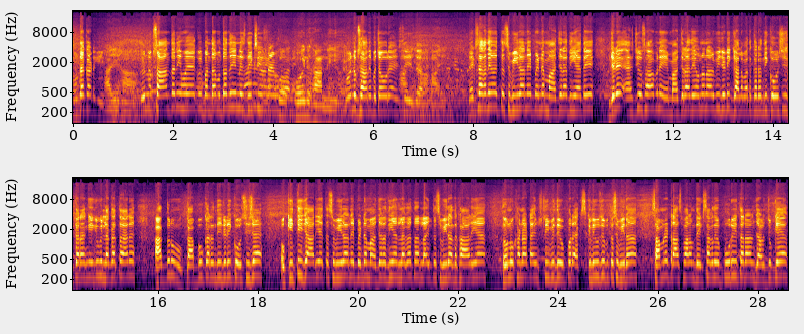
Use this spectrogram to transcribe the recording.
ਹੁਣ ਤਾਂ ਘਟ ਗਈ? ਹਾਂਜੀ ਹਾਂ। ਕੋਈ ਨੁਕਸਾਨ ਤਾਂ ਨਹੀਂ ਹੋਇਆ? ਕੋਈ ਬੰਦਾ ਮੁੱਦਾ ਤਾਂ ਨਹੀਂ ਨਜ਼ਦੀਕ ਸੀ ਉਸ ਟਾਈਮ ਕੋਈ ਨੁਕਸਾਨ ਨਹੀਂ ਹੋਇਆ। ਕੋਈ ਨੁਕਸਾਨ ਨਹੀਂ ਬਚਾਓ ਰਿਹਾ ਇਸ ਚੀਜ਼ ਦਾ? ਹਾਂ ਜੀ। ਦੇਖ ਸਕਦੇ ਹੋ ਇਹ ਤਸਵੀਰਾਂ ਨੇ ਪਿੰਡ ਮਾਜਰਾ ਦੀਆਂ ਤੇ ਜਿਹੜੇ ਐਸਡੀਓ ਸਾਹਿਬ ਨੇ ਮਾਜਰਾ ਦੇ, ਉਹਨਾਂ ਨਾਲ ਵੀ ਜਿਹੜੀ ਗੱਲਬਾਤ ਕਰਨ ਦੀ ਕੋਸ਼ਿਸ਼ ਕਰਾਂਗੇ ਕਿਉਂਕਿ ਲਗਾਤਾਰ ਅੱਗ ਨੂੰ ਕਾਬੂ ਕਰਨ ਦੀ ਜਿਹੜੀ ਕੋਸ਼ਿਸ਼ ਹੈ, ਉਹ ਕੀਤੀ ਜਾ ਰਹੀ ਹੈ। ਤਸਵੀਰਾਂ ਨੇ ਪਿੰਡ ਮਾਜਰਾ ਦੀਆਂ, ਲਗਾਤਾਰ ਲਾਈਵ ਤਸਵੀਰਾਂ ਦਿਖਾ ਰਹੇ ਹਾਂ। ਤੁਹਾਨੂੰ ਖੰਨਾ ਟਾਈਮਸ ਟੀਵੀ ਦੇ ਉੱਪਰ ਐਕਸਕਲੂਸਿਵ ਤਸਵੀਰਾਂ ਸਾਹਮਣੇ ਟਰਾਂਸਫਾਰਮ ਦੇਖ ਸਕਦੇ ਹੋ। ਪੂਰੀ ਤਰ੍ਹਾਂ ਜਲ ਚੁੱਕਿਆ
